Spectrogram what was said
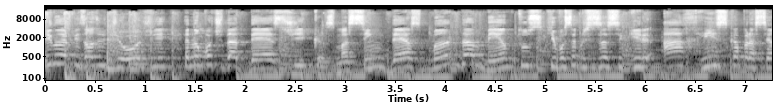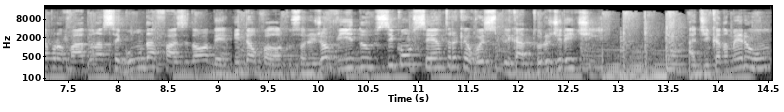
E no episódio de hoje eu não vou te dar 10 dicas, mas sim 10 mandamentos que você precisa seguir à risca para ser aprovado na segunda fase da OAB. Então coloca o sono de ouvido, se concentra que eu vou explicar tudo direitinho. A dica número 1 um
